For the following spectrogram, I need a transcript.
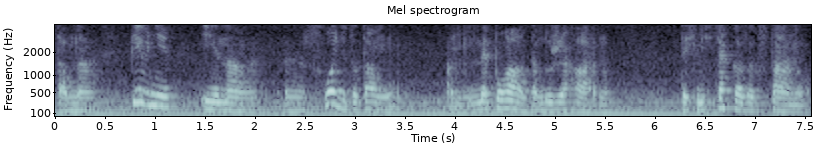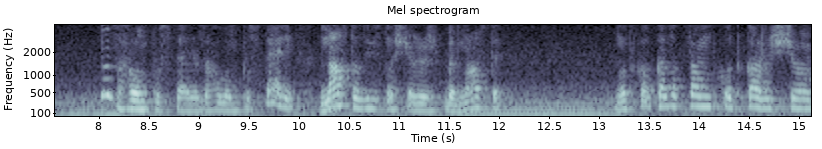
там на півдні і на е, сході, то там, там непогано, там дуже гарно. В тих місцях Казахстану. Ну, загалом пустелі, загалом пустелі. Нафта, звісно, що ж без нафти. Ну, от Казахстан от кажуть, що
